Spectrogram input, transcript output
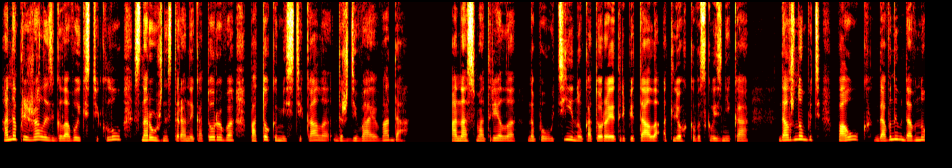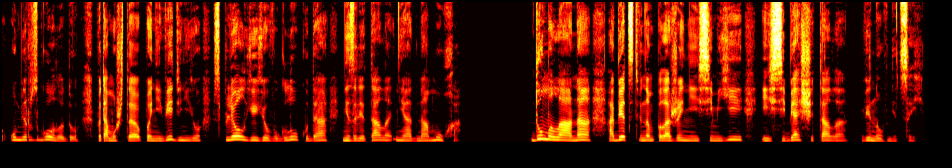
она прижалась головой к стеклу, с наружной стороны которого потоками стекала дождевая вода. Она смотрела на паутину, которая трепетала от легкого сквозняка, Должно быть, паук давным-давно умер с голоду, потому что по неведению сплел ее в углу, куда не залетала ни одна муха. Думала она о бедственном положении семьи и себя считала виновницей.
